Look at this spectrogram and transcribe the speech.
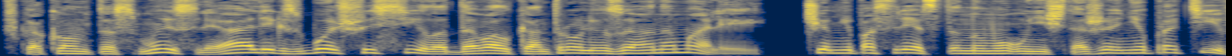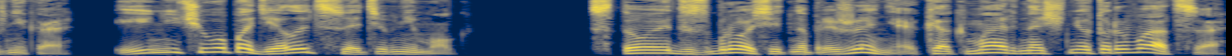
В каком-то смысле Алекс больше сил отдавал контролю за аномалией, чем непосредственному уничтожению противника, и ничего поделать с этим не мог. Стоит сбросить напряжение, как Марь начнет рваться,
